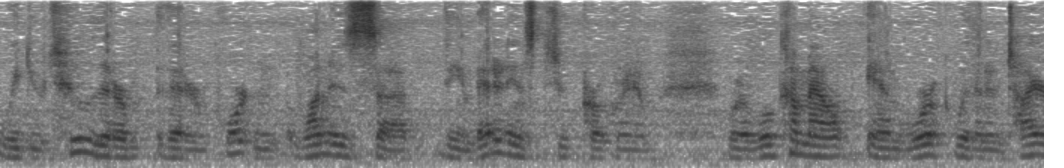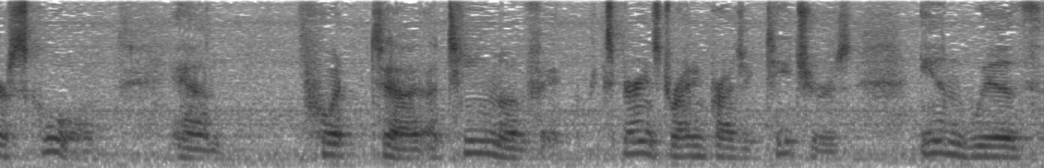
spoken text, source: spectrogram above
We do two that are, that are important. One is uh, the Embedded Institute program, where we'll come out and work with an entire school and put uh, a team of experienced writing project teachers in with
